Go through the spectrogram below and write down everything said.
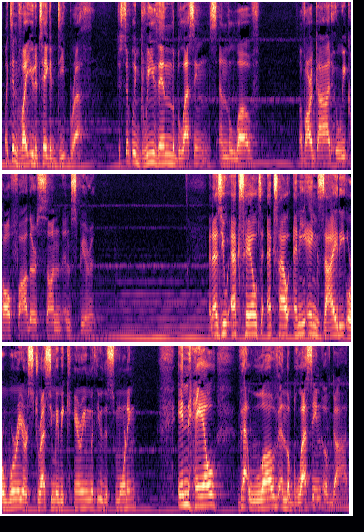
I'd like to invite you to take a deep breath. Just simply breathe in the blessings and the love of our god who we call father son and spirit. And as you exhale to exhale any anxiety or worry or stress you may be carrying with you this morning inhale that love and the blessing of God.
